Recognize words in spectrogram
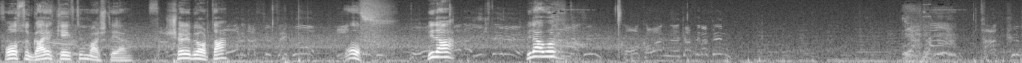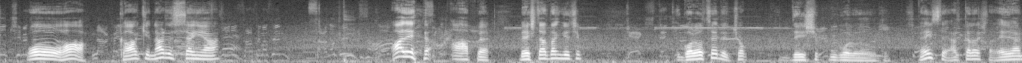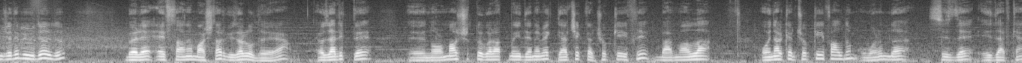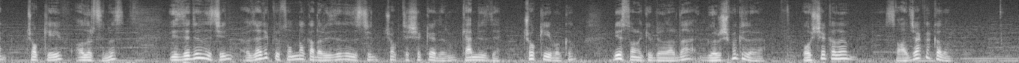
Olsun gayet keyifli bir maçtı ya. Şöyle bir orta. Of. Bir daha. Bir daha vur. Oha. Kanki neredesin sen ya? Hadi. ah be. Beşlerden geçip gol olsaydı çok değişik bir gol olurdu. Neyse arkadaşlar eğlenceli bir videoydu. Böyle efsane maçlar güzel oluyor ya. Özellikle e, normal şutla gol atmayı denemek gerçekten çok keyifli. Ben valla oynarken çok keyif aldım. Umarım da siz de izlerken çok keyif alırsınız. İzlediğiniz için özellikle sonuna kadar izlediğiniz için çok teşekkür ederim. Kendinize çok iyi bakın. Bir sonraki videolarda görüşmek üzere. Hoşçakalın. Sağlıcakla kalın.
